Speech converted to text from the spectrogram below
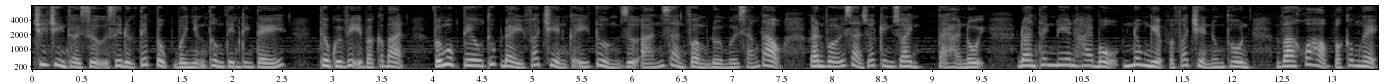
Chương trình thời sự sẽ được tiếp tục với những thông tin kinh tế. Thưa quý vị và các bạn, với mục tiêu thúc đẩy phát triển các ý tưởng dự án sản phẩm đổi mới sáng tạo gắn với sản xuất kinh doanh tại Hà Nội, Đoàn Thanh niên hai bộ Nông nghiệp và Phát triển nông thôn và Khoa học và Công nghệ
